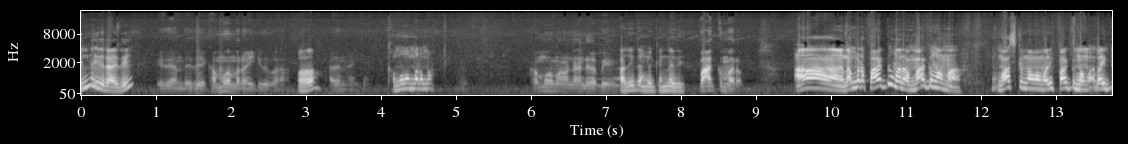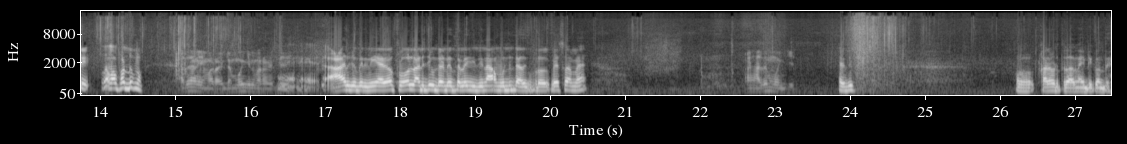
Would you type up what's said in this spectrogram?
என்ன இதுடா இது? இது அந்த இது கம்முவ மரம் வைக்குதுவா? ஓ அதை நினைக்கிறேன் கமுக மரமா? மரம் கப்பே அதே தாங்க என்னது? பாக்கு மரம். ஆ நம்மட பாக்கு மரம் பாக்கு மாமா. மாஸ்க் மாமா மாதிரி பாக்கு மாமா. ரைட்டு நம்ம பட்டுமோ. அதுதான் மரம் இல்லை மூங்கில் மரம் வைக்குது யாருக்கு தெரியும் நீ ஏதோ அடிச்சு விட்டு தெரிஞ்சு நான் விட்டுட்டு அதுக்கப்புறம் பேசாம. அது மூங்கில். எது? ஓ கடவுடுத்துறா நைட்டுக்கு வந்து.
